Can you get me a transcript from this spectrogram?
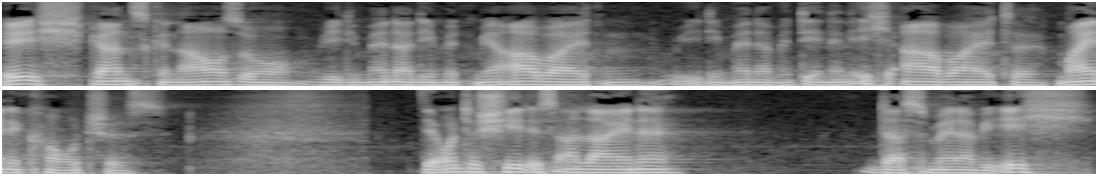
Ich ganz genauso wie die Männer, die mit mir arbeiten, wie die Männer, mit denen ich arbeite, meine Coaches, der Unterschied ist alleine, dass Männer wie ich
